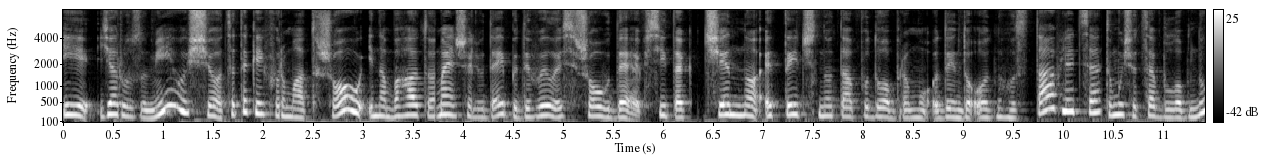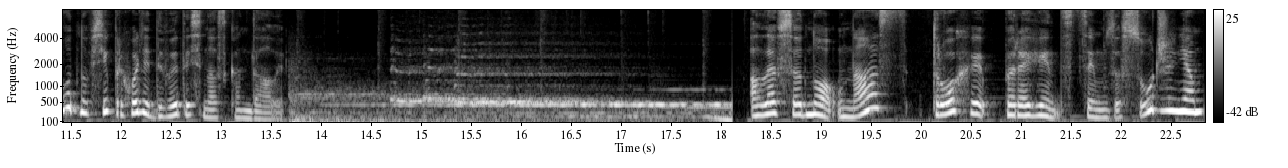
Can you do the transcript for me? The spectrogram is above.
І я розумію, що це такий формат шоу, і набагато менше людей би дивились шоу, де всі так чинно, етично та по-доброму один до одного ставляться, тому що це було б нудно, всі приходять дивитись на скандали. Але все одно у нас трохи перегин з цим засудженням,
